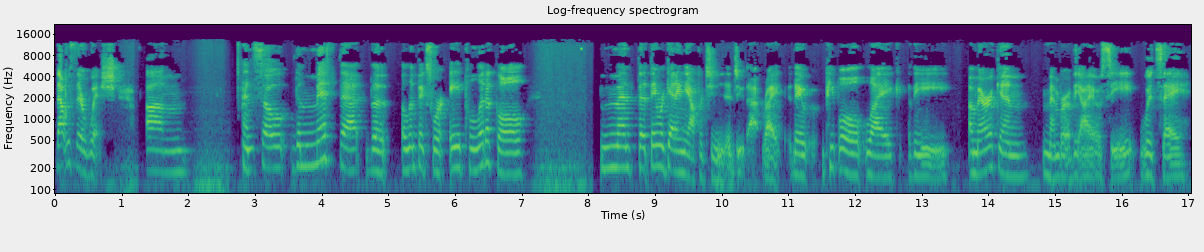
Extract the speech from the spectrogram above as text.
that was their wish. Um, and so the myth that the Olympics were apolitical meant that they were getting the opportunity to do that, right? They people like the American member of the IOC would say,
